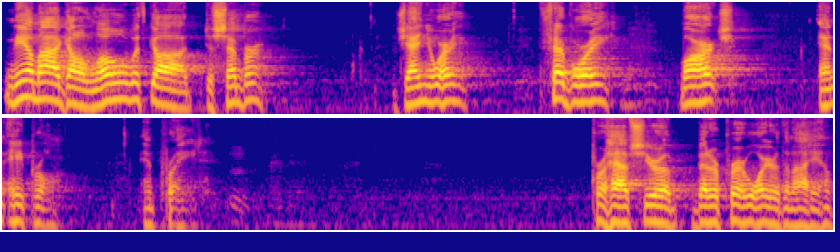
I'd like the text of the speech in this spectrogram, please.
Nehemiah got alone with God December, January, February, March, and April and prayed. Perhaps you're a better prayer warrior than I am.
